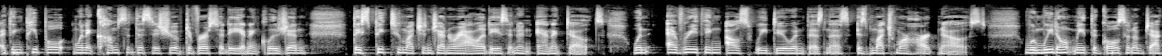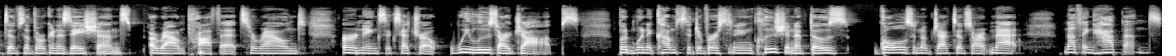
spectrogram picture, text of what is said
I think people, when it comes to this issue of diversity and inclusion, they speak too much in generalities and in anecdotes when everything else we do in business is much more hard nosed. When we don't meet the goals and objectives of organizations around profits, around earnings, et cetera, we lose our jobs. But when it comes to diversity and inclusion, if those goals and objectives aren't met, nothing happens.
